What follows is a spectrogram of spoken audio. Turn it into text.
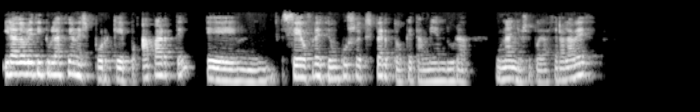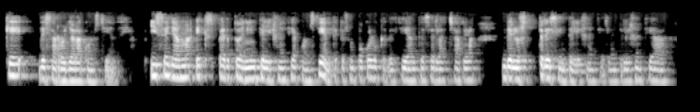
Y la doble titulación es porque, aparte, em, se ofrece un curso experto que también dura un año, se puede hacer a la vez, que desarrolla la conciencia y se llama experto en inteligencia consciente, que es un poco lo que decía antes en la charla de los tres inteligencias. La inteligencia,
